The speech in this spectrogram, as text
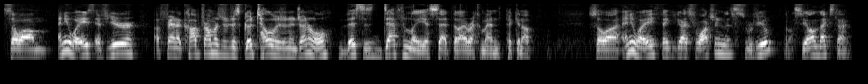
So, um, anyways, if you're a fan of cop dramas or just good television in general, this is definitely a set that I recommend picking up. So, uh, anyway, thank you guys for watching this review, and I'll see y'all next time.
